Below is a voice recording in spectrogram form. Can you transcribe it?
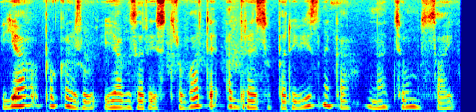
я покажу, як зареєструвати адресу перевізника на цьому сайті.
